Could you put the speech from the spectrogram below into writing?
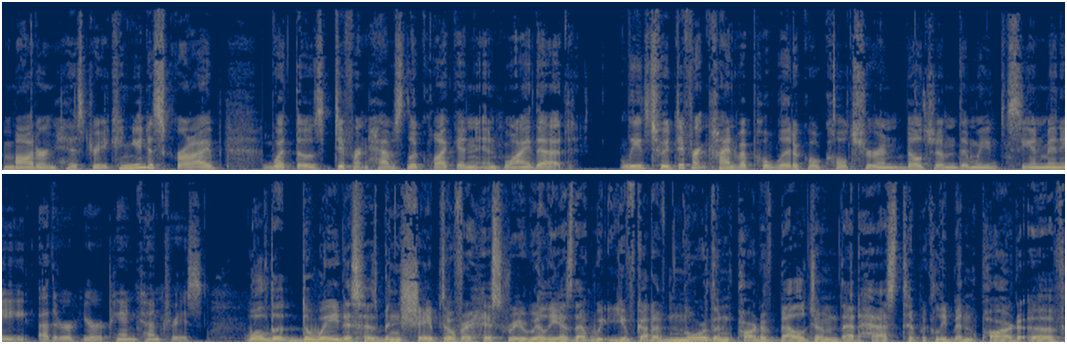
modern history. Can you describe what those different halves look like and, and why that leads to a different kind of a political culture in Belgium than we see in many other European countries? Well, the the way this has been shaped over history really is that we, you've got a northern part of Belgium that has typically been part of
